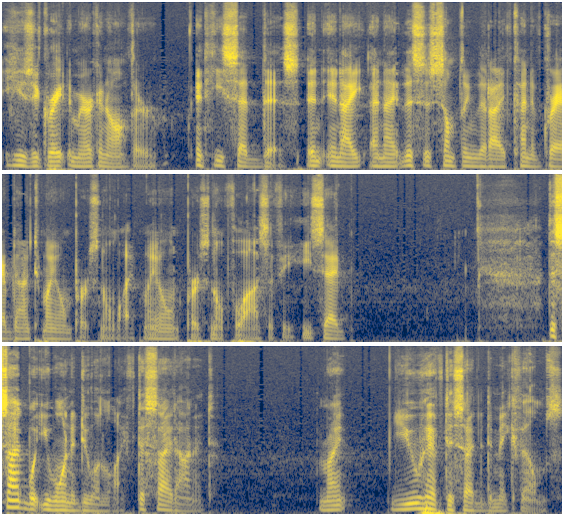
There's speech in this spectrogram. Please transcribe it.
he's a great American author. And he said this, and, and I and I this is something that I've kind of grabbed onto my own personal life, my own personal philosophy. He said, decide what you want to do in life. Decide on it. Right? You have decided to make films.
